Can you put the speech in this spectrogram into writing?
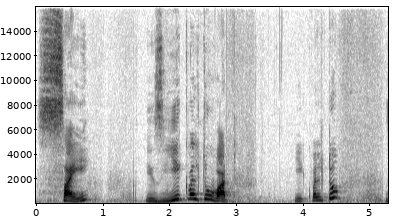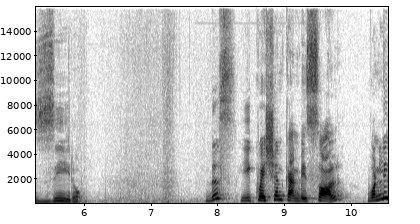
psi is equal to what? Equal to 0. This equation can be solved only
